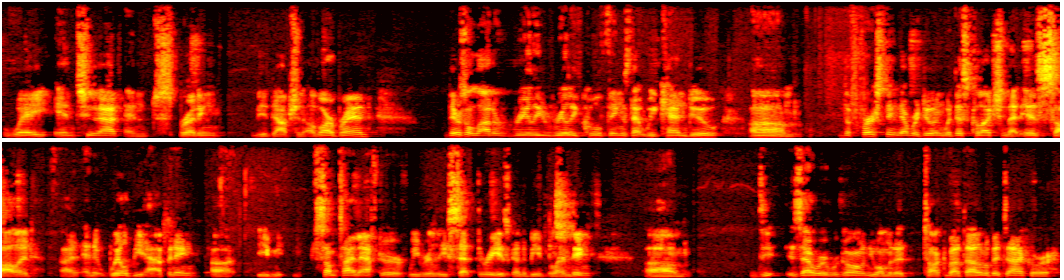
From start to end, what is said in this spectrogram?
way into that and spreading the adoption of our brand, there's a lot of really, really cool things that we can do. Um, the first thing that we're doing with this collection that is solid, uh, and it will be happening uh, sometime after we release set three, is going to be blending. Um, is that where we're going? You want me to talk about that a little bit, Zach, or?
